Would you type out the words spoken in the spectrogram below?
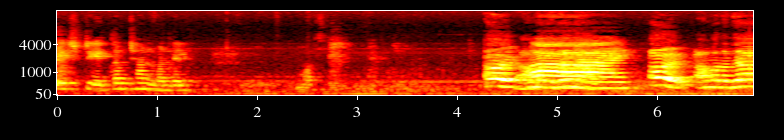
टेस्टी एकदम छान बनलेले. मस्त. बाय आम्हाला द्या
